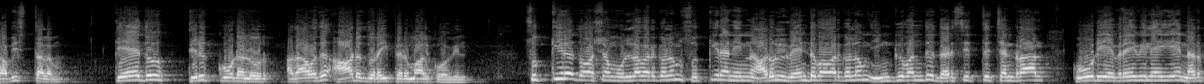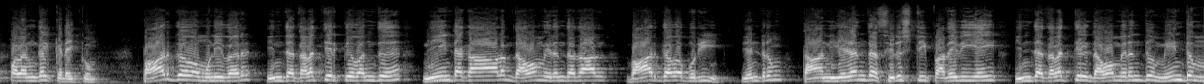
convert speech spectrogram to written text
கபிஸ்தலம் கேது திருக்கூடலூர் அதாவது ஆடுதுறை பெருமாள் கோவில். சுக்கிர தோஷம் உள்ளவர்களும் சுக்கிரனின் அருள் வேண்டுபவர்களும் இங்கு வந்து தரிசித்து சென்றால் கூடிய விரைவிலேயே நற்பலன்கள் கிடைக்கும். பார்கவ முனிவர் இந்த தலத்திற்கு வந்து நீண்ட காலம் தவம் இருந்ததால் பார்கவபுரி என்றும் தான் இழந்த சிருஷ்டி பதவியை இந்த தலத்தில் தவமிருந்து மீண்டும்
